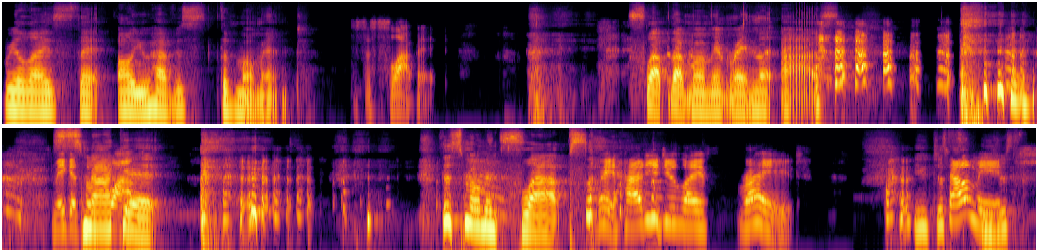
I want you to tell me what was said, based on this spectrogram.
realize that all you have is the moment Just to slap it. slap that moment right in the ass. Make it so Smack slap. it. This moment slaps. Wait, how do you do life right? You just Tell me. You, just,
